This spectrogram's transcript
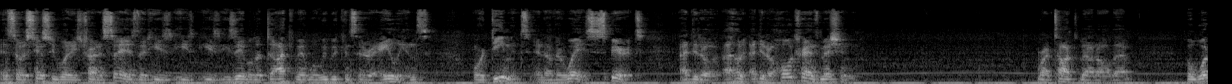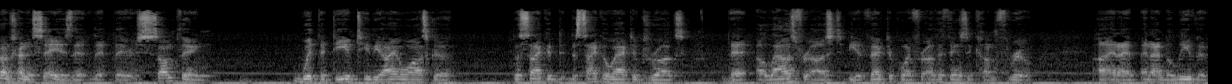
And so essentially what he's trying to say is that he's, he's, he's, able to document what we would consider aliens or demons in other ways, spirits. I did a, I did a whole transmission where I talked about all that. But what I'm trying to say is that, that there's something with the DMT, the ayahuasca, the, psycho, the psychoactive drugs that allows for us to be a vector point for other things to come through. Uh, and I and I believe that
